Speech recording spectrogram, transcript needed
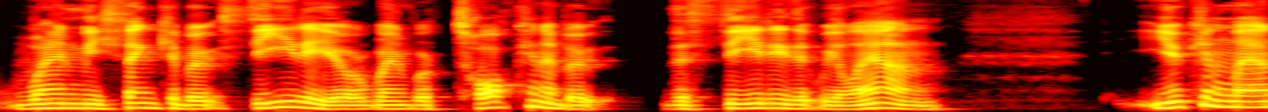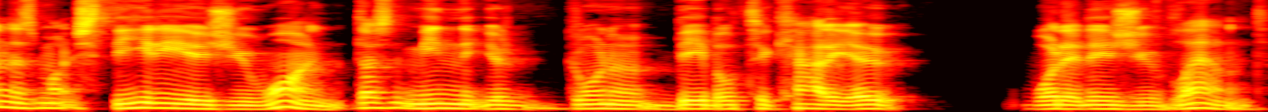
when we think about theory or when we're talking about the theory that we learn, you can learn as much theory as you want. Doesn't mean that you're going to be able to carry out what it is you've learned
